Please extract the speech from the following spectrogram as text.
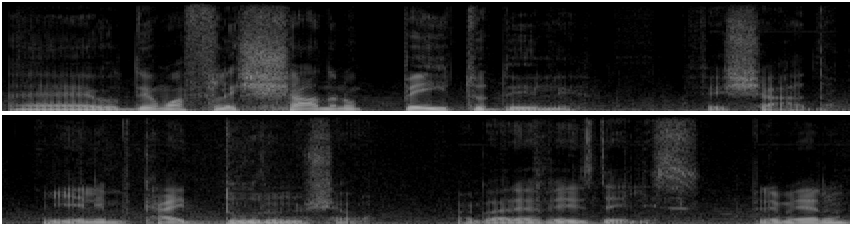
É, eu dei uma flechada no peito dele. Fechado. E ele cai duro no chão. Agora é a vez deles. Primeiro.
